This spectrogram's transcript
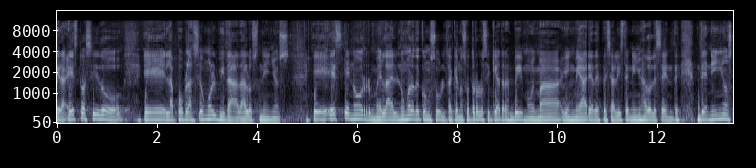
mira, esto ha sido eh, la población olvidada los niños. Eh, es enorme la, el número de consultas que nosotros los psiquiatras vimos, y más en mi área de especialista en niños y adolescentes, de niños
